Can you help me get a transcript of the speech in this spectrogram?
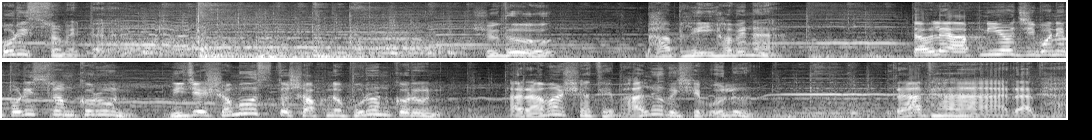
পরিশ্রমের দ্বারা। শুধু ভাবলেই হবে না। তাহলে আপনিও জীবনে পরিশ্রম করুন, নিজের সমস্ত স্বপ্ন পূরণ করুন, আর আমার সাথে ভালোবেসে বলুন, রাধা রাধা।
